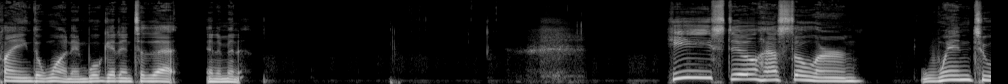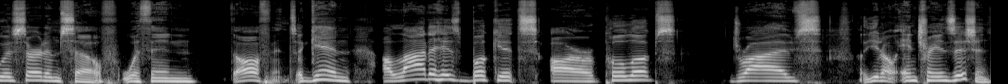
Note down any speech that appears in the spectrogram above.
playing the 1 and we'll get into that in a minute. He still has to learn when to assert himself within the offense. Again, a lot of his buckets are pull ups, drives, you know, in transition.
